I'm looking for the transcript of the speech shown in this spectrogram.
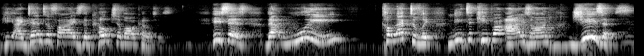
he identifies the coach of all coaches. He says that we collectively need to keep our eyes on Jesus.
